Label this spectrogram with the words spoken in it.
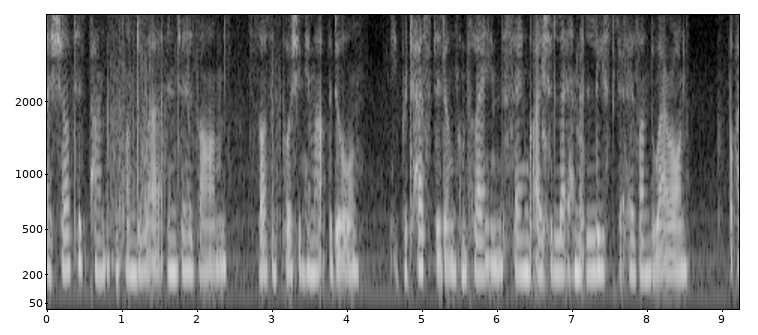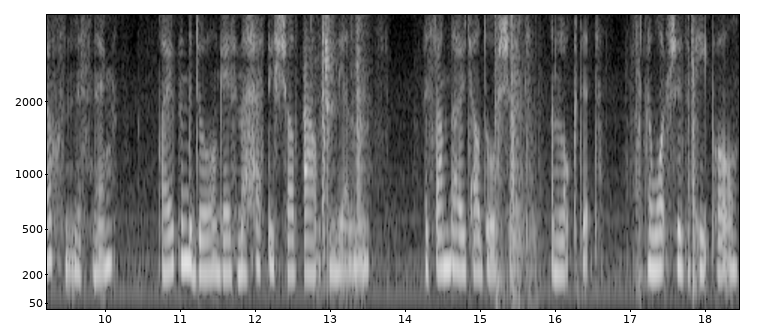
I shoved his pants and underwear into his arms, started pushing him out the door. He protested and complained, saying that I should let him at least get his underwear on. But I wasn't listening. I opened the door and gave him a hefty shove out in the elements. I slammed the hotel door shut and locked it. I watched through the peephole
